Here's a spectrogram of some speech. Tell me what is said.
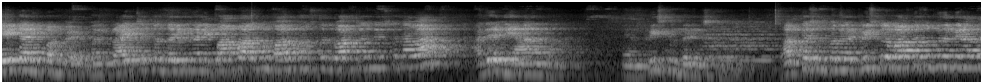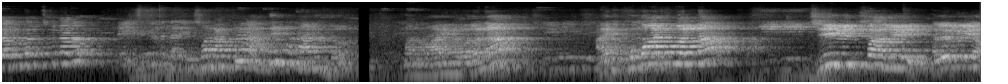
చేయడానికి పంపాడు. మరి ప్రాయశ్చిత్తం జరిగిన నీ పాపాలకు మారు మనసుతో బాప్తిజం తీసుకున్నావా? అదే నీ ఆనందం. నేను క్రీస్తుని ధరించుకున్నాను. బాప్తిజం పొందిన క్రీస్తులో బాప్తిజం పొందిన మీరు అందరూ ధరించుకున్నారు? మన అప్పుడే అదే మన ఆనందం. మనం ఆయన వలన ఆయన కుమారుని వలన జీవించాలి. హల్లెలూయా.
